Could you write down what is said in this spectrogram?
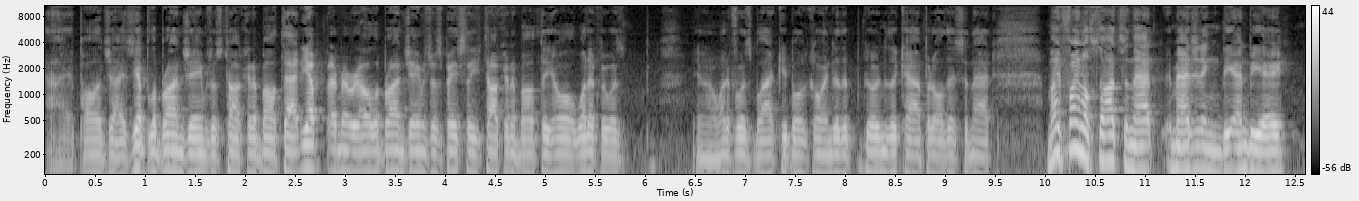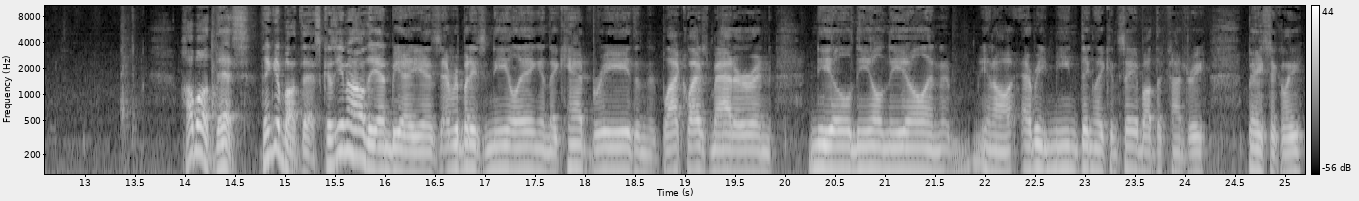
I apologize. Yep, LeBron James was talking about that. Yep, I remember. All LeBron James was basically talking about the whole what if it was you know, what if it was black people going to the going to the Capitol, this and that. My final thoughts on that, imagining the NBA. How about this? Think about this, because you know how the NBA is. Everybody's kneeling and they can't breathe, and Black Lives Matter, and kneel, kneel, kneel, and you know every mean thing they can say about the country, basically.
